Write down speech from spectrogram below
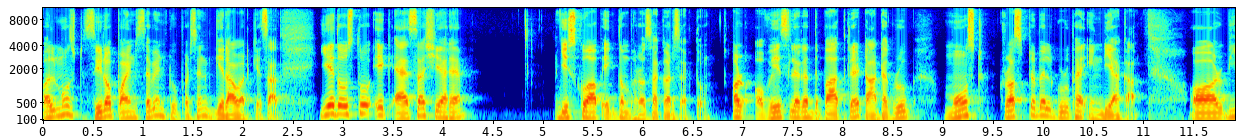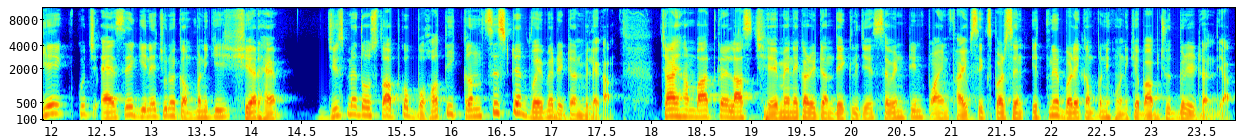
almost zero point seven two percent गिरावट के साथ। ये दोस्तों एक ऐसा शेयर है जिसको आप एकदम भरोसा कर सकते हो। और ऑब्वियसली अगर बात करें Tata group most trustable group है इंडिया का। और ये कुछ ऐसे गिने चुने कंपनी की शेयर है जिसमें दोस्तों आपको बहुत ही कंसिस्टेंट वे में रिटर्न मिलेगा। चाहे हम बात करें लास्ट छः महीने का रिटर्न देख लीजिए 17.56 परसेंट इतने बड़े कंपनी होने के बावजूद भी रिटर्न दिया।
